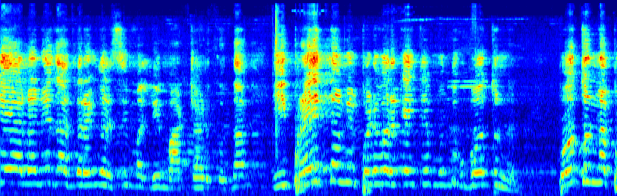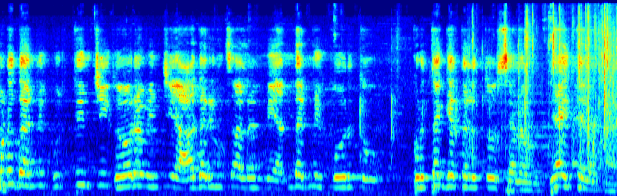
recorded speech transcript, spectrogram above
చేయాలనేది అందరం కలిసి మళ్ళీ మాట్లాడుకుందాం. ఈ ప్రయత్నం ఇప్పటి వరకు అయితే ముందుకు పోతున్నది పోతున్నప్పుడు దాన్ని గుర్తించి గౌరవించి ఆదరించాలని మీ అందరినీ కోరుతూ కృతజ్ఞతలతో సెలవు. జై తెలంగాణ.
